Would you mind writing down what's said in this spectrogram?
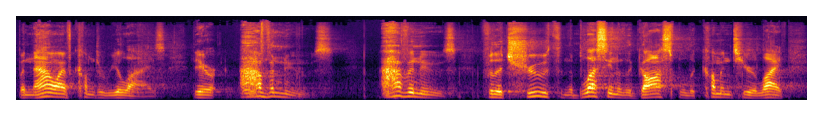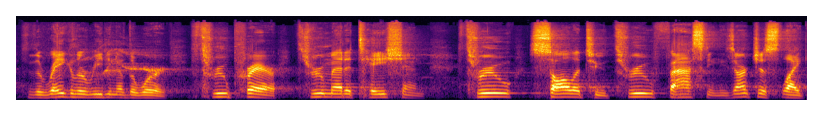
But now I've come to realize they're avenues, avenues for the truth and the blessing of the gospel to come into your life through the regular reading of the word, through prayer, through meditation, through solitude, through fasting. These aren't just like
